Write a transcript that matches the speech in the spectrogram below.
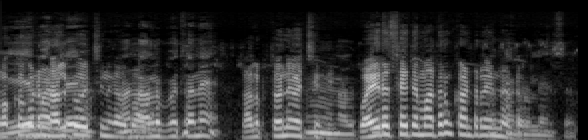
మొక్క కూడా నలిపి వచ్చింది కదా బాగా. నలభైతోనే నలుపుతోనే. వచ్చింది. వైరస్ అయితే మాత్రం కంట్రోల్ అయింది సార్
